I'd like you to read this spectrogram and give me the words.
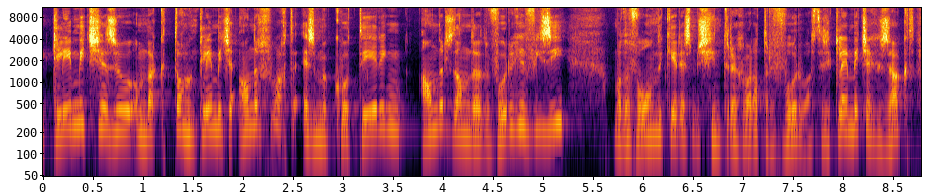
een klein beetje zo... Omdat ik toch een klein beetje anders verwachtte, is mijn quotering anders dan de vorige visie. Maar de volgende keer is misschien terug wat dat ervoor was. Het is een klein beetje gezakt,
